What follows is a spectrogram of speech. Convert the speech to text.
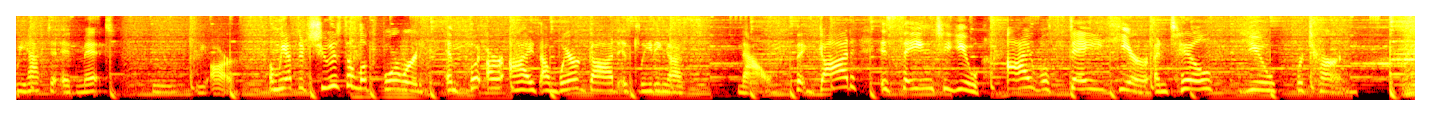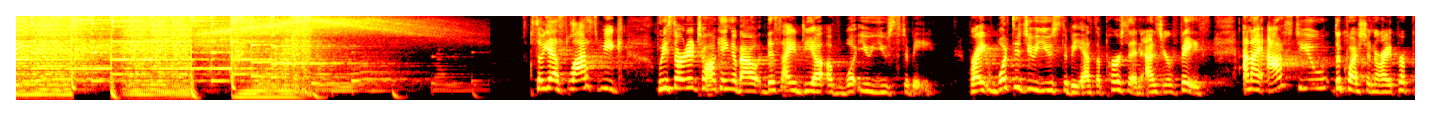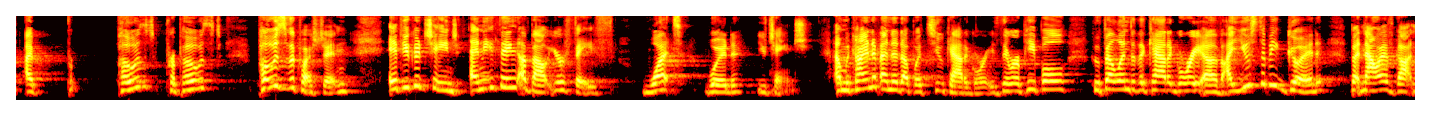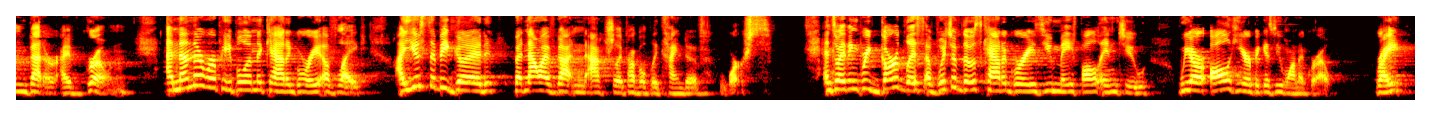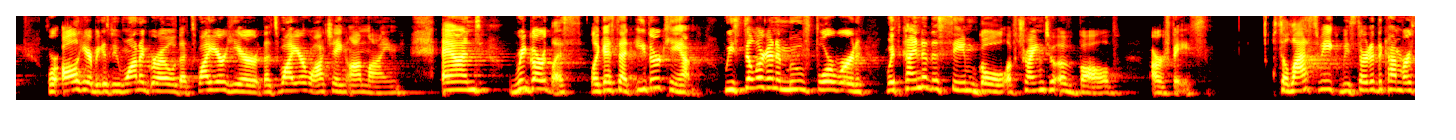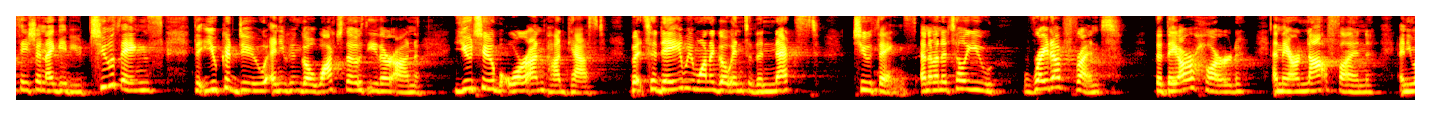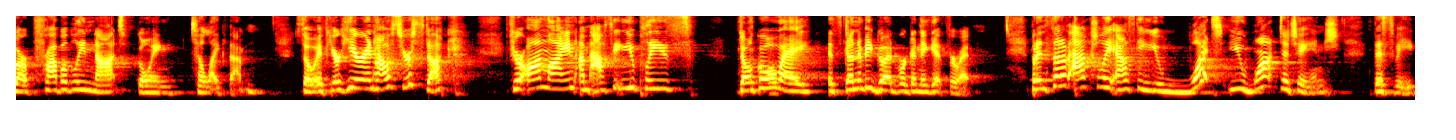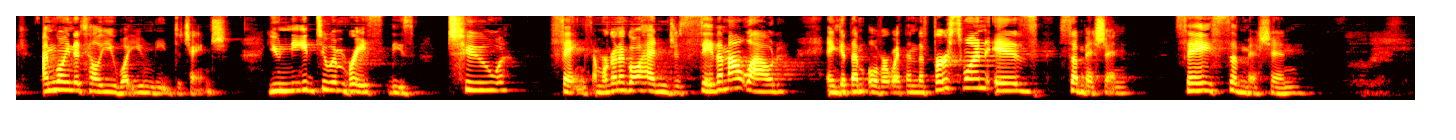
we have to admit who we are. And we have to choose to look forward and put our eyes on where God is leading us now. That God is saying to you, I will stay here until you return. So, yes, last week we started talking about this idea of what you used to be right? What did you used to be as a person, as your faith? And I asked you the question, or I, I posed, proposed, posed the question if you could change anything about your faith, what would you change? And we kind of ended up with two categories. There were people who fell into the category of, I used to be good, but now I've gotten better, I've grown. And then there were people in the category of, like, I used to be good, but now I've gotten actually probably kind of worse. And so I think, regardless of which of those categories you may fall into, we are all here because we want to grow, right? We're all here because we want to grow. That's why you're here. That's why you're watching online. And regardless, like I said, either camp, we still are going to move forward with kind of the same goal of trying to evolve our faith. So last week, we started the conversation. I gave you two things that you could do, and you can go watch those either on YouTube or on podcast. But today, we want to go into the next two things. And I'm going to tell you right up front that they are hard and they are not fun, and you are probably not going to like them. So if you're here in house, you're stuck. If you're online, I'm asking you, please don't go away. It's gonna be good. We're gonna get through it. But instead of actually asking you what you want to change this week, I'm going to tell you what you need to change. You need to embrace these two things. And we're gonna go ahead and just say them out loud and get them over with. And the first one is submission. Say submission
